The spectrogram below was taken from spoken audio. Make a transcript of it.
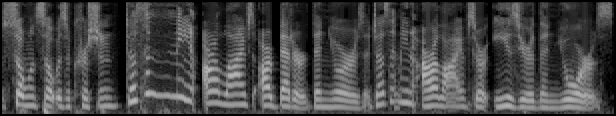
so and so is a Christian, doesn't mean our lives are better than yours. It doesn't mean our lives are easier than yours.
